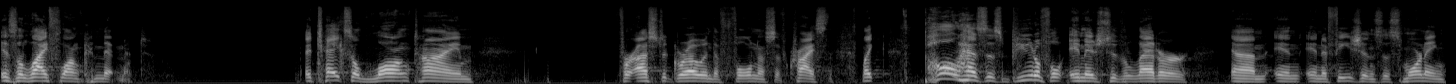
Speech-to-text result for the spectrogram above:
is a lifelong commitment. It takes a long time for us to grow in the fullness of Christ. Like Paul has this beautiful image to the letter um, in, in Ephesians this morning.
